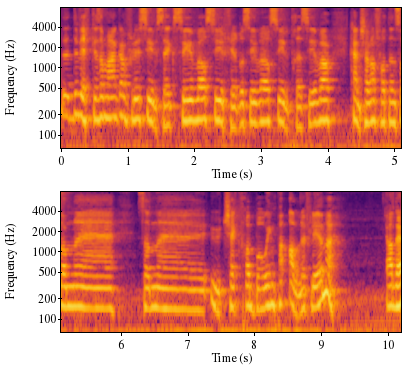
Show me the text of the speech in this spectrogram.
det, det virker som han kan fly 767-er, 747-er, 737-er. Kanskje han har fått en sånn, eh, sånn uh, utsjekk fra Boeing på alle flyene. Ja det,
